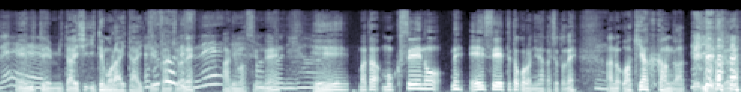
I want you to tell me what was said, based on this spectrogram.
ねえー見てみたいし、いてもらいたいっていう感じはね、ねありますよね。はいへえ。また、木星のね、衛星ってところになんかちょっとね、ええあの、脇役感があっていいですよね。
